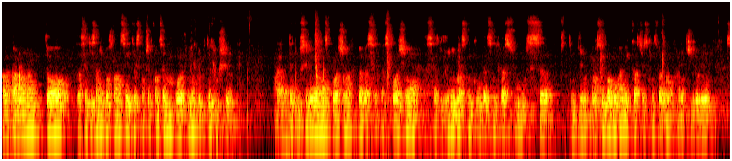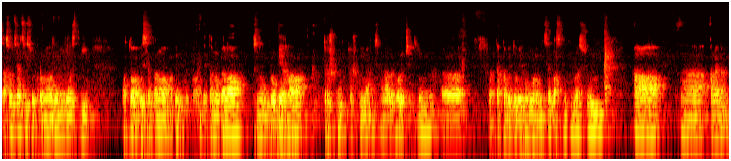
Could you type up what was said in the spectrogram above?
ale parlament to, zase ti samí poslanci těsně před koncem volebního období to zrušili. Teď usilujeme společně, společně se Združením vlastníků obecních lesů, s, s tím Združením Prosliba Bohemika, s Českým svazem ochrany přírody, s Asociací soukromého zemědělství, o to, aby, se ta, no, aby, aby ta novela znovu proběhla trošku, trošku jinak, než jsme navrhovali předtím, eh, tak, aby to vyhovovalo více vlastníkům lesům. A, eh, ale na,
